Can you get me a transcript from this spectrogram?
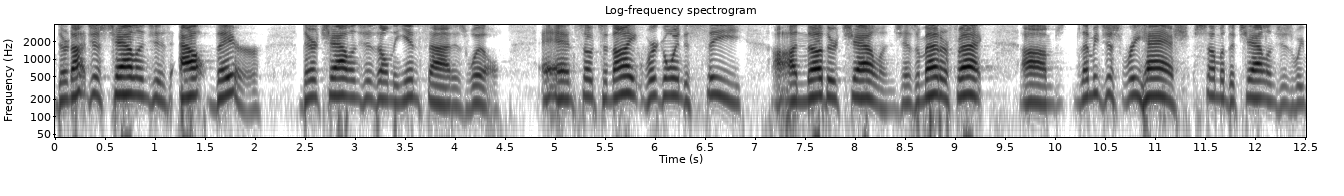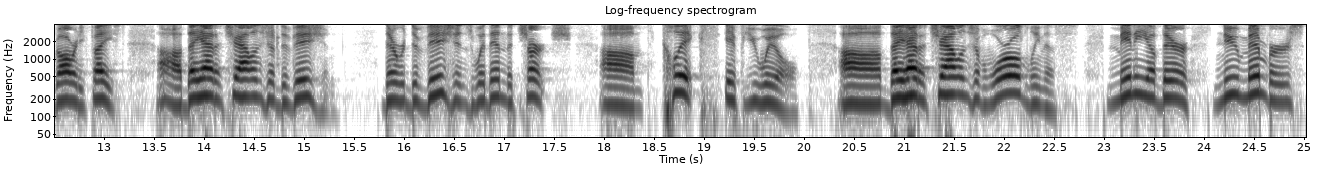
They're not just challenges out there. They're challenges on the inside as well. And so tonight we're going to see uh, another challenge. As a matter of fact, um, let me just rehash some of the challenges we've already faced. Uh, they had a challenge of division. There were divisions within the church, um, cliques, if you will. Uh, they had a challenge of worldliness. Many of their new members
